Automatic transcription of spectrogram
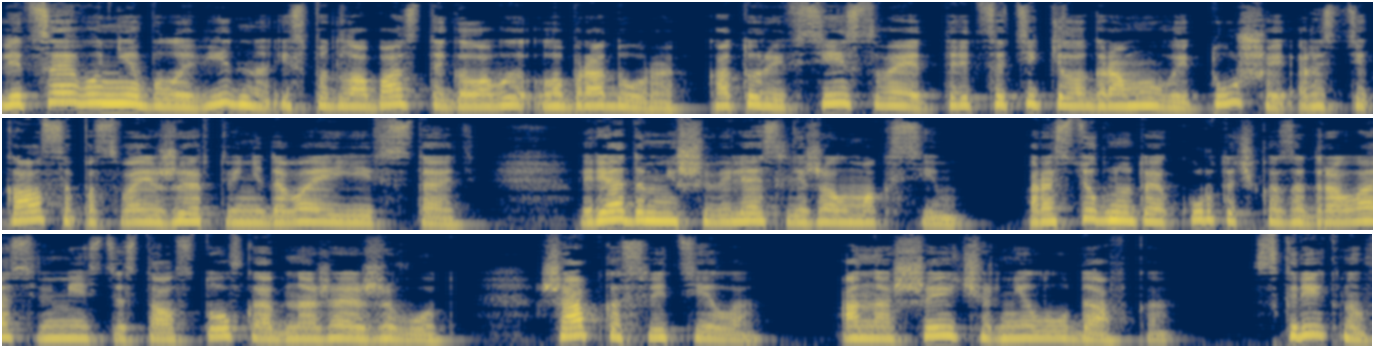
Лица его не было видно из-под лобастой головы лабрадора, который всей своей 30-килограммовой тушей растекался по своей жертве, не давая ей встать. Рядом, не шевелясь, лежал Максим. Расстегнутая курточка задралась вместе с толстовкой, обнажая живот. Шапка слетела, а на шее чернела удавка. Скрикнув,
